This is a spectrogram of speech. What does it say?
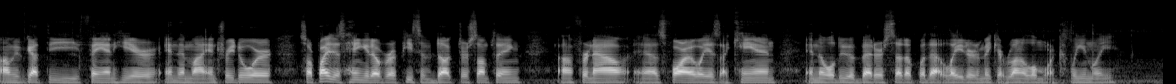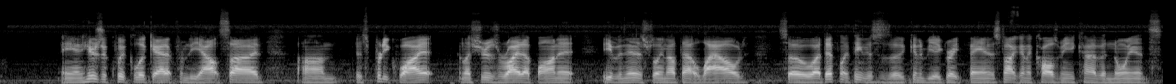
Um, we've got the fan here and then my entry door. So I'll probably just hang it over a piece of duct or something uh, for now, as far away as I can. And then we'll do a better setup with that later to make it run a little more cleanly. And here's a quick look at it from the outside. Um, it's pretty quiet unless you're just right up on it. Even then, it's really not that loud. So I definitely think this is going to be a great fan. It's not going to cause me any kind of annoyance.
